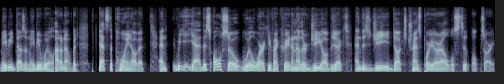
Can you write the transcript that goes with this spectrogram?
Maybe it doesn't, maybe it will. I don't know, but that's the point of it. And yeah, this also will work if I create another G object and this G dot transport URL will still, oh, sorry,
